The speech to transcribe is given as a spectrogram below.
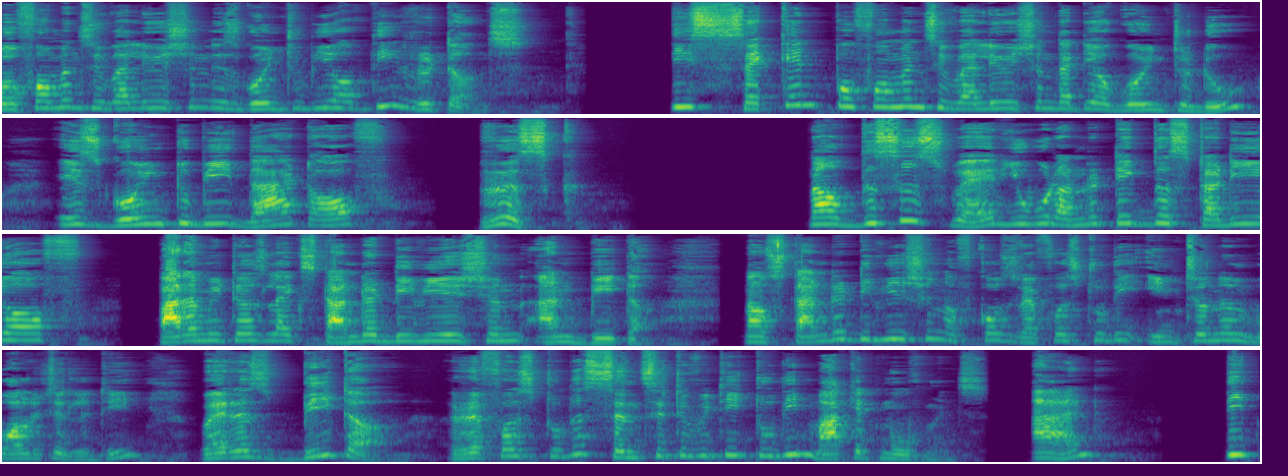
performance evaluation is going to be of the returns. The second performance evaluation that you're going to do is going to be that of risk. Now this is where you would undertake the study of parameters like standard deviation and beta. Now standard deviation of course refers to the internal volatility whereas beta refers to the sensitivity to the market movements. And the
